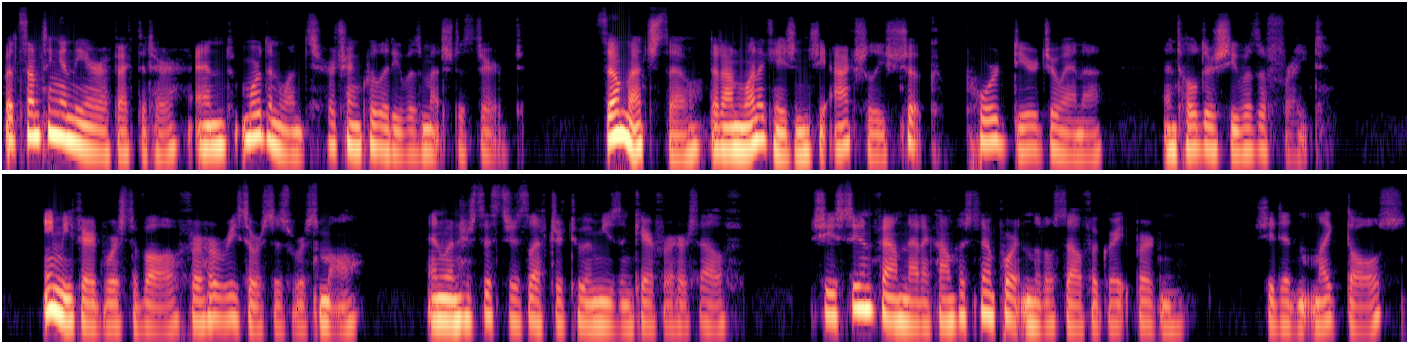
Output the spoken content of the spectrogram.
But something in the air affected her, and more than once her tranquillity was much disturbed. So much so that on one occasion she actually shook poor dear Joanna and told her she was a fright. Amy fared worst of all, for her resources were small, and when her sisters left her to amuse and care for herself, she soon found that accomplished and important little self a great burden. She didn't like dolls,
